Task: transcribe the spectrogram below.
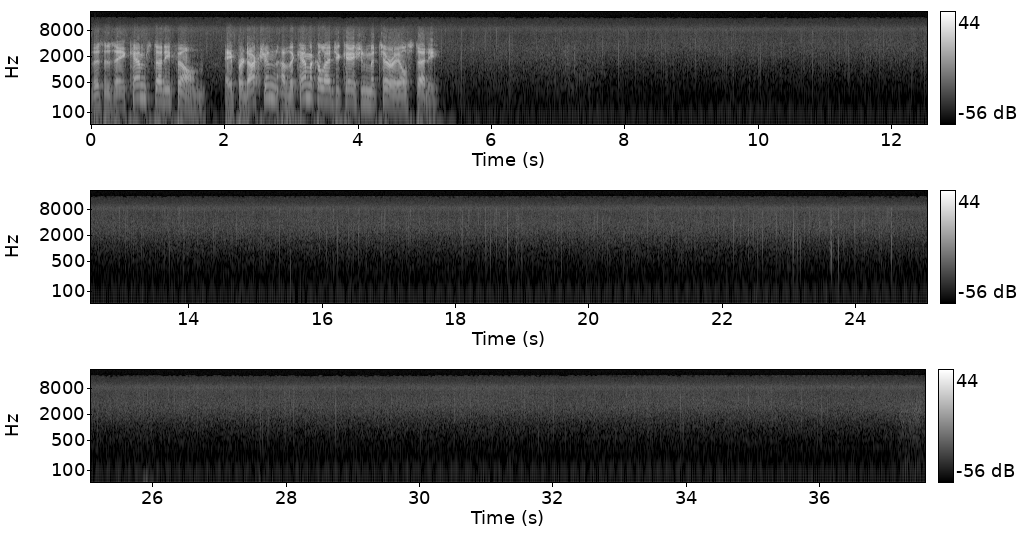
This is a Chem Study film, a production of the Chemical Education Material Study.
